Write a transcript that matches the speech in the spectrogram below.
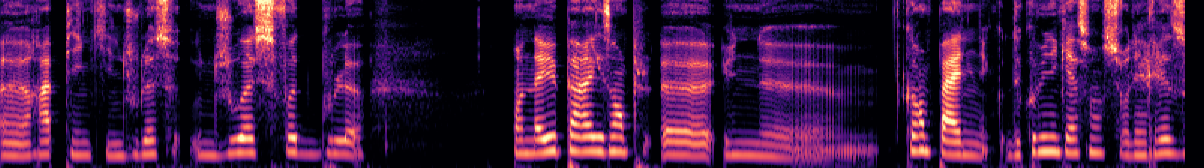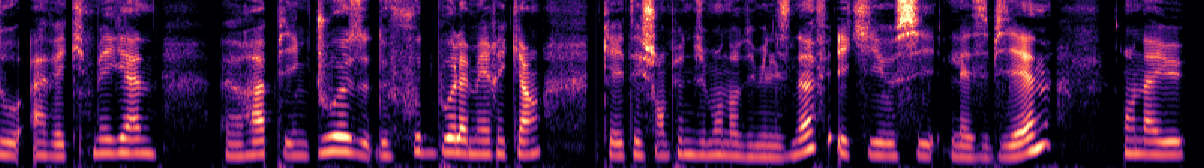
euh, Rapping, qui est une joueuse, une football. On a eu par exemple euh, une campagne de communication sur les réseaux avec Megan rapping, joueuse de football américain qui a été championne du monde en 2019 et qui est aussi lesbienne. On a eu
